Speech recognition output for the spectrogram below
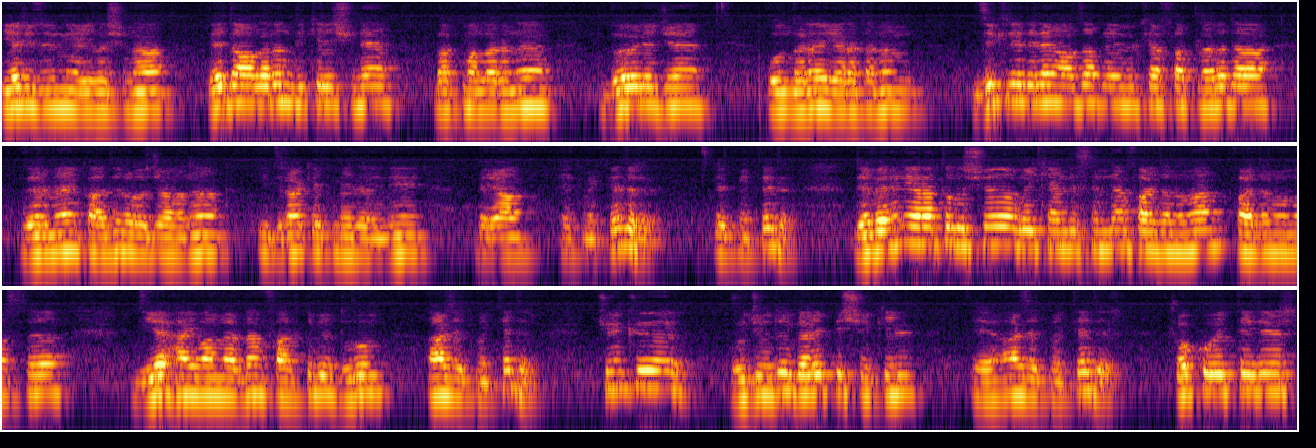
yeryüzünün yayılışına ve dağların dikilişine bakmalarını, böylece bunları yaratanın zikredilen azap ve mükafatları da vermeye kadir olacağını idrak etmelerini beyan etmektedir. etmektedir. Devenin yaratılışı ve kendisinden faydalanan faydalanması diğer hayvanlardan farklı bir durum arz etmektedir. Çünkü vücudu garip bir şekil e, arz etmektedir. Çok kuvvetlidir,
